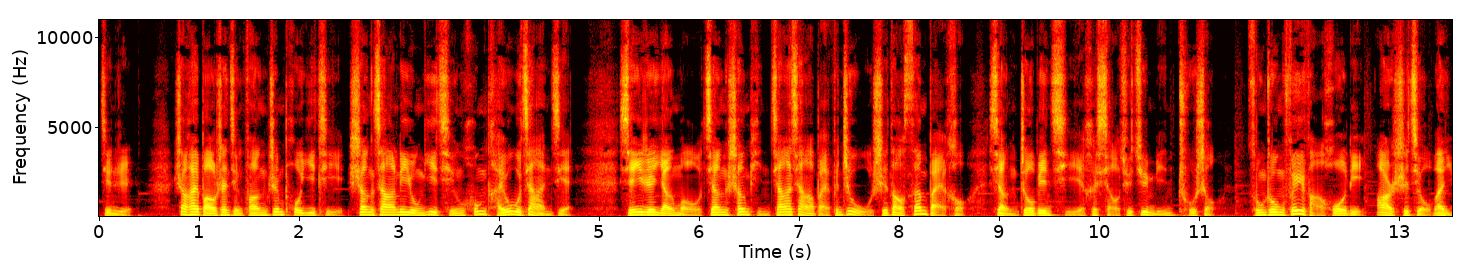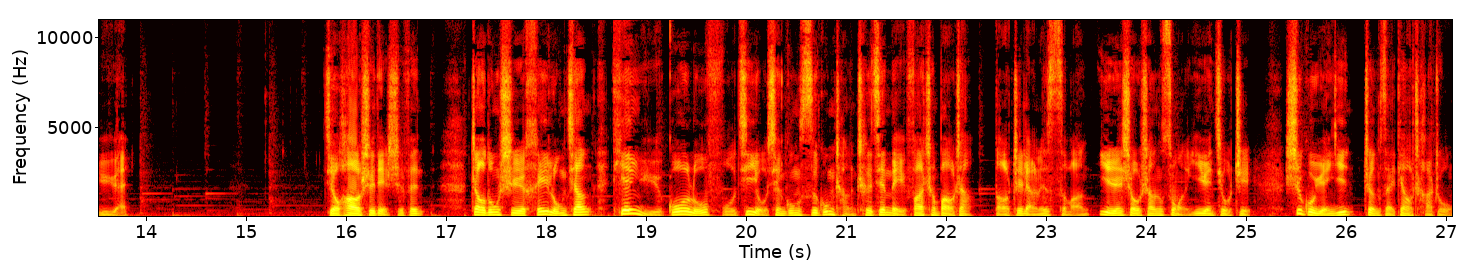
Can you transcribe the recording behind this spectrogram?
近日，上海宝山警方侦破一起商家利用疫情哄抬物价案件，嫌疑人杨某将商品加价百分之五十到三百后，向周边企业和小区居民出售，从中非法获利二十九万余元。九号十点十分，肇东市黑龙江天宇锅炉辅机有限公司工厂车间内发生爆炸，导致两人死亡，一人受伤，送往医院救治。事故原因正在调查中。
